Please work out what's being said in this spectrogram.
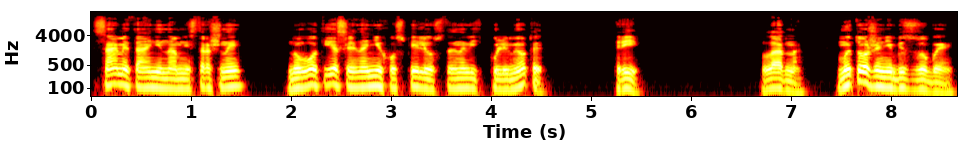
Сами-то они нам не страшны, но вот если на них успели установить пулеметы... Три. Ладно, мы тоже не беззубые.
